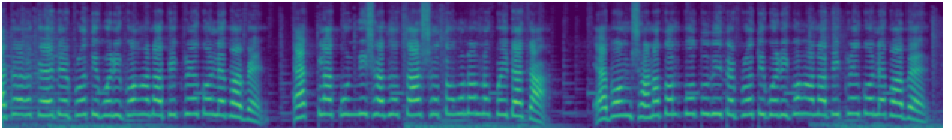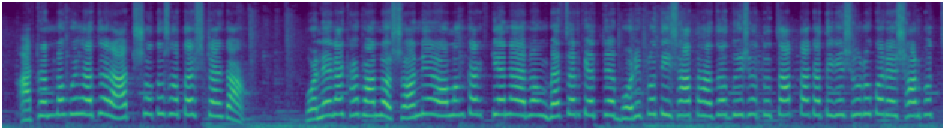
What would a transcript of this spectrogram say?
আঠারো ক্যারেটের প্রতি ভরি গহনা বিক্রয় করলে পাবেন এক লাখ উনিশ হাজার চারশত উনানব্বই টাকা। এবং সনাতন পদ্ধতিতে প্রতি ভরি গহনা বিক্রয় করলে পাবেন আটানব্বই হাজার আটশত সাতাশ টাকা। বলে রাখা ভালো, স্বর্ণের অলঙ্কার কেনা এবং বেচার ক্ষেত্রে ভরি প্রতি সাত হাজার দুইশত চার টাকা থেকে শুরু করে সর্বোচ্চ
